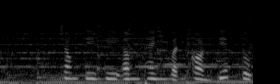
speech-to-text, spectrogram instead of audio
Trong TV âm thanh vẫn còn tiếp tục.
